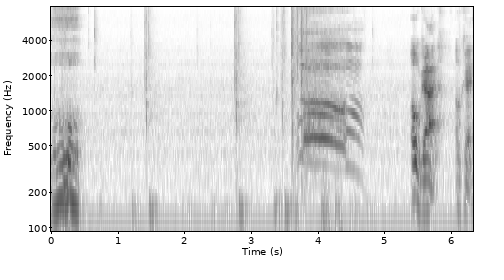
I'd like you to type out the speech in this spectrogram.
Oh. Oh god. Okay.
